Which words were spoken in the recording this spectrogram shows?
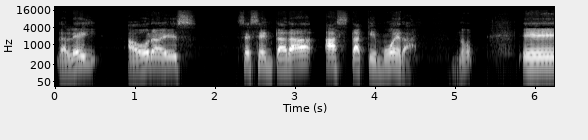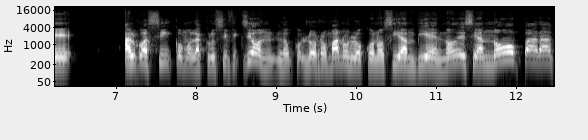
la ley ahora es, se sentará hasta que muera. ¿no? Eh, algo así como la crucifixión. los romanos lo conocían bien, ¿no? Decían, no para,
